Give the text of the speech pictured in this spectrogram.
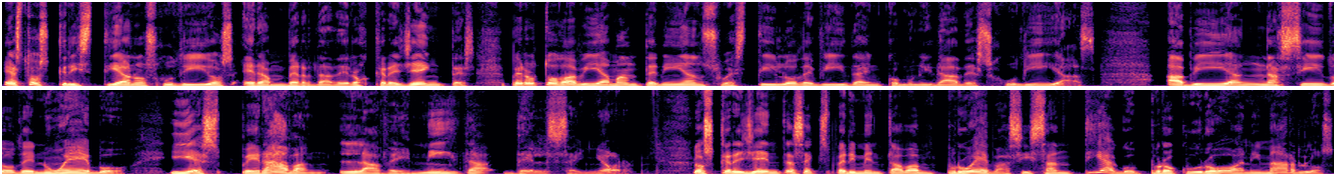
Estos cristianos judíos eran verdaderos creyentes, pero todavía mantenían su estilo de vida en comunidades judías. Habían nacido de nuevo y esperaban la venida del Señor. Los creyentes experimentaban pruebas y Santiago procuró animarlos.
